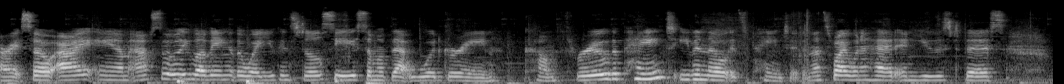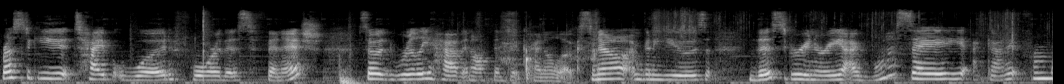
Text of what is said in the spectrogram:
All right, so I am absolutely loving the way you can still see some of that wood grain come through the paint, even though it's painted. And that's why I went ahead and used this rusticy type wood for this finish. So it really have an authentic kind of look. So now I'm gonna use this greenery. I wanna say I got it from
